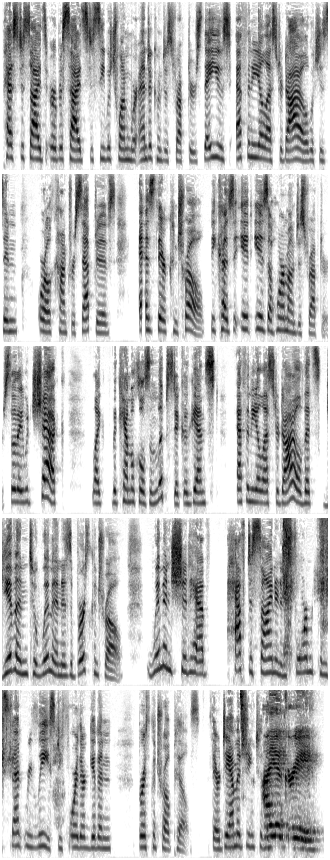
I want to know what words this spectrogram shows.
pesticides, herbicides to see which one were endocrine disruptors, they used ethinyl estradiol, which is in oral contraceptives, as their control because it is a hormone disruptor. So they would check like the chemicals in lipstick against ethinyl estradiol that's given to women as a birth control. Women should have have to sign an informed consent release before they're given birth control pills. They're damaging to the. I agree.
